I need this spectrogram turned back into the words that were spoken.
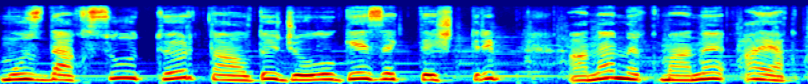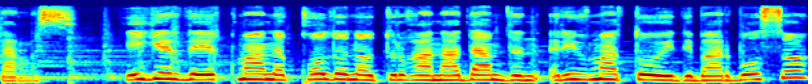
муздак суу төрт алты жолу кезектештирип анан ыкманы аяктаңыз эгерде ыкманы колдоно турган адамдын ревматоиди бар болсо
